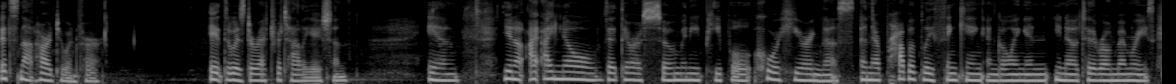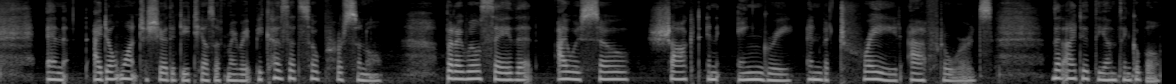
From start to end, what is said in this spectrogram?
It's not hard to infer. It was direct retaliation. And, you know, I, I know that there are so many people who are hearing this and they're probably thinking and going in, you know, to their own memories. And I don't want to share the details of my rape because that's so personal. But I will say that I was so shocked and angry and betrayed afterwards that I did the unthinkable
